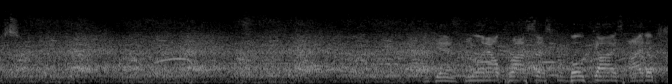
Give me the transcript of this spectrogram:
Williams. Again, feeling out process from both guys. Idubs trying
